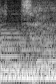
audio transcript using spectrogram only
to tell.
